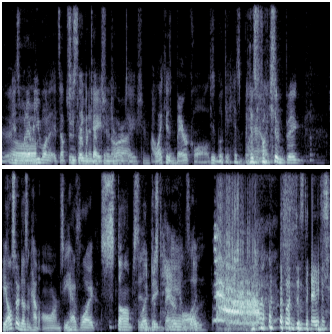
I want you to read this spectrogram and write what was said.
It's whatever you want. to It's up to She's leaving it up to interpretation. All right. interpretation. I like his bear claws. Dude, look at his brows. his fucking big, He also doesn't have arms. He has like stumps, his like just hands, claws. like, like just hands.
